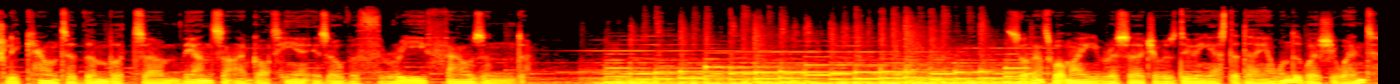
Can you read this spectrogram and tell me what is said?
Actually counted them, but um, the answer I've got here is over 3,000. So that's what my researcher was doing yesterday. I wondered where she went.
